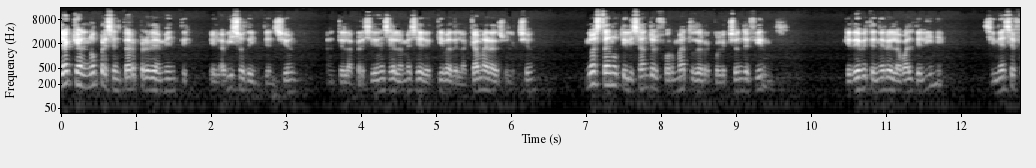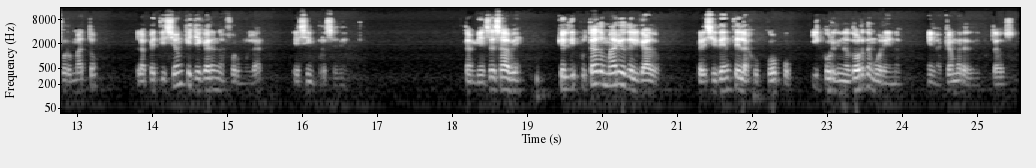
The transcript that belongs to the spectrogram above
ya que al no presentar previamente el aviso de intención ante la presidencia de la mesa directiva de la Cámara de su elección, no están utilizando el formato de recolección de firmas, que debe tener el aval del INE. Sin ese formato, la petición que llegaran a formular es improcedente. También se sabe que el diputado Mario Delgado, presidente de la Jucopo y coordinador de Morena en la Cámara de Diputados,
